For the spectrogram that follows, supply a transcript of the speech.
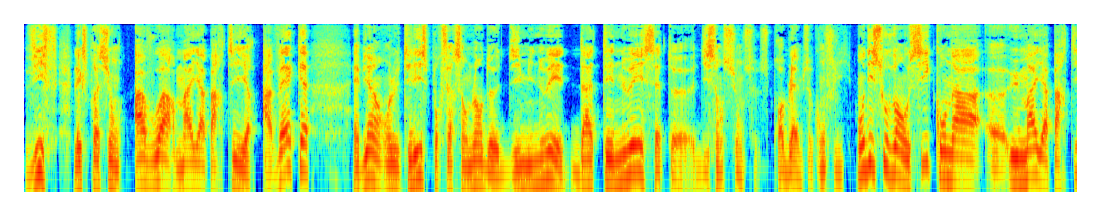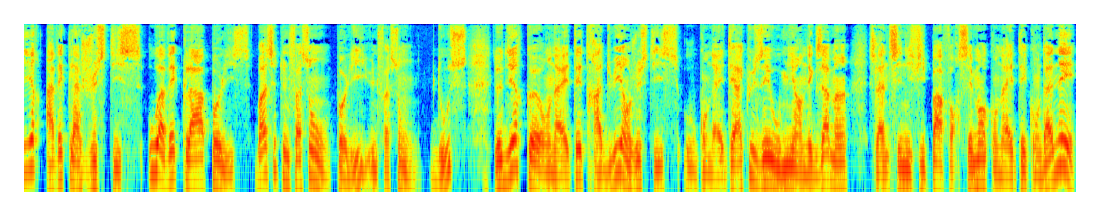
vif. L'expression avoir maille à partir avec, eh bien, on l'utilise pour faire semblant de diminuer, d'atténuer cette euh, dissension, ce, problème, ce conflit. On dit souvent aussi qu'on a euh, eu maille à partir avec la justice ou avec la police. Bah, c'est une façon polie, une façon douce de dire qu'on a été traduit en justice ou qu'on a été accusé ou mis en examen. Cela ne signifie pas forcément qu'on a été condamné,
